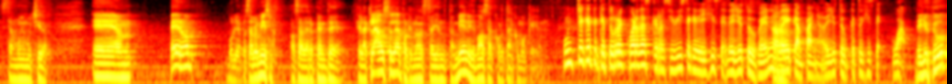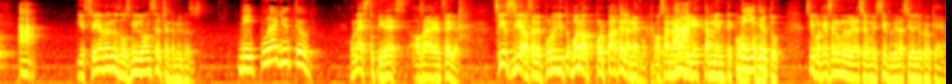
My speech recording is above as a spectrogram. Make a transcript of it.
Está muy, muy chido. Em, pero volvió a pasar lo mismo. O sea, de repente que la cláusula, porque no está yendo tan bien y vamos a cortar como que... Un cheque que tú recuerdas que recibiste que dijiste de YouTube, ¿eh? No Ajá. de campaña, de YouTube, que tú dijiste, wow. De YouTube, Ajá. y estoy hablando de 2011, 80 mil pesos. De puro YouTube. Una estupidez, o sea, en serio. Sí, sí, o sea, de puro YouTube. Bueno, por parte de la network, o sea, no era directamente con De con YouTube. YouTube. Sí, porque ese número hubiera sido muy distinto. Hubiera sido, yo creo que.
